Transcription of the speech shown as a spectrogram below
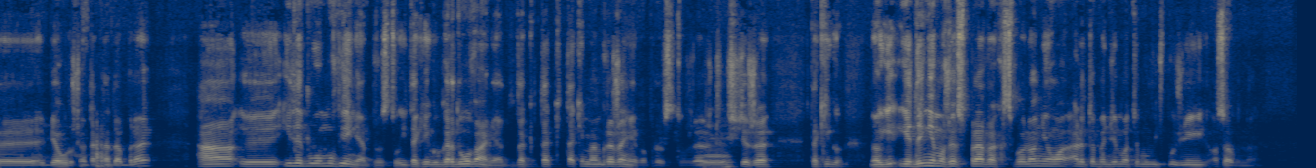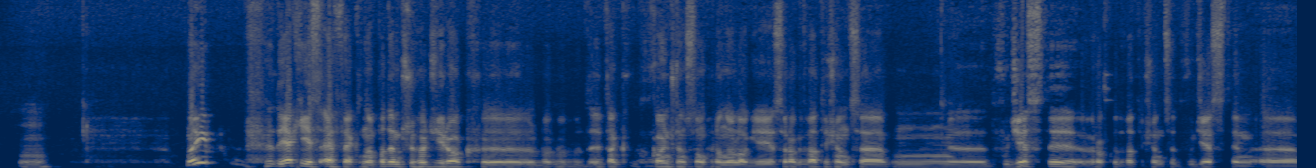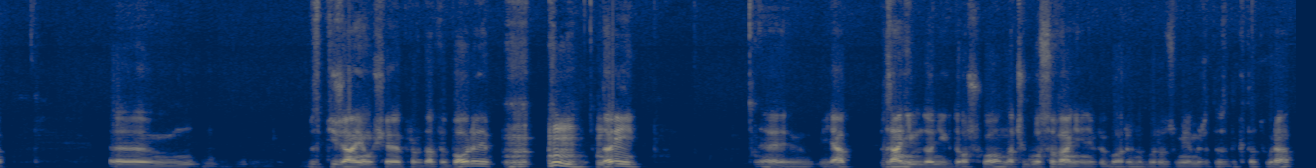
Białorusią tak na dobre, a y, ile było mówienia po prostu i takiego gardłowania. Tak, tak, takie mam wrażenie po prostu, że mhm. rzeczywiście, że takiego, no jedynie może w sprawach z Polonią, ale to będziemy o tym mówić później osobno. Mhm. No i jaki jest efekt? No potem przychodzi rok, y, tak kończąc tą chronologię, jest rok 2020, w roku 2020 y, y, zbliżają się prawda, wybory, no i ja zanim do nich doszło, znaczy głosowanie, nie wybory, no bo rozumiemy, że to jest dyktatura,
